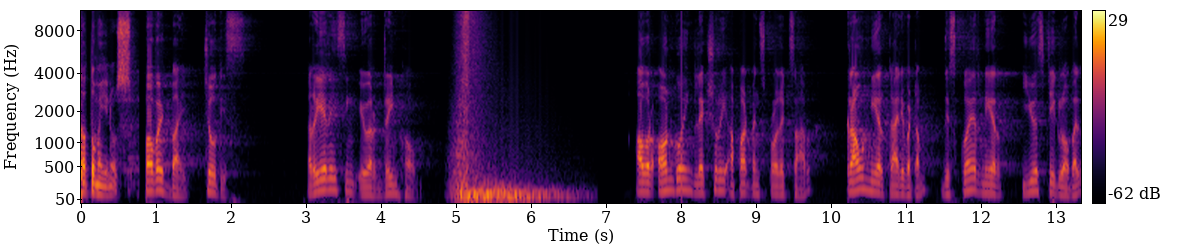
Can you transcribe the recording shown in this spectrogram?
തത്തുമൈ news. Powered by Jyothis realising your dream home Our ongoing luxury apartments projects are Crown near Karivattam, The Square near UST Global,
